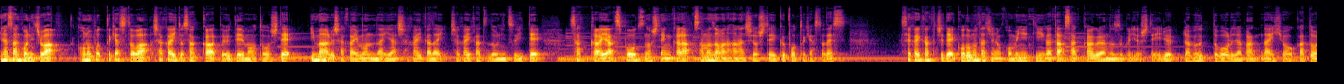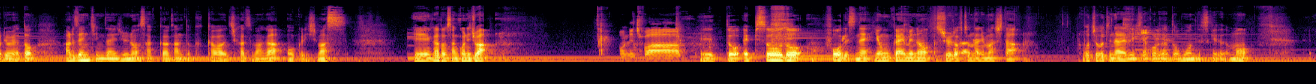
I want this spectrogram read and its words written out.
皆さんこんにちは。このポッドキャストは社会とサッカーというテーマを通して今ある社会問題や社会課題社会活動についてサッカーやスポーツの視点から様々な話をしていくポッドキャストです。世界各地で子どもたちのコミュニティ型サッカーグラウンド作りをしているラブフットボールジャパン代表加藤亮也とアルゼンチン在住のサッカー監督川内克馬がお送りします、えー加藤さんこんにちは。こんにちは。えーっとエピソード4ですね。4回目の収録となりました。ぼちぼち慣れてきた頃だと思うんですけれども。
